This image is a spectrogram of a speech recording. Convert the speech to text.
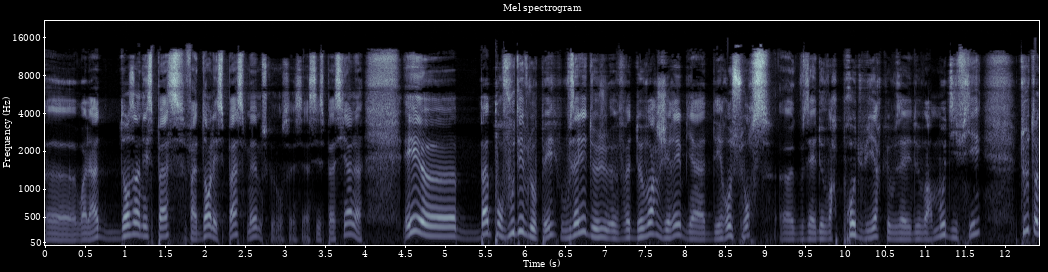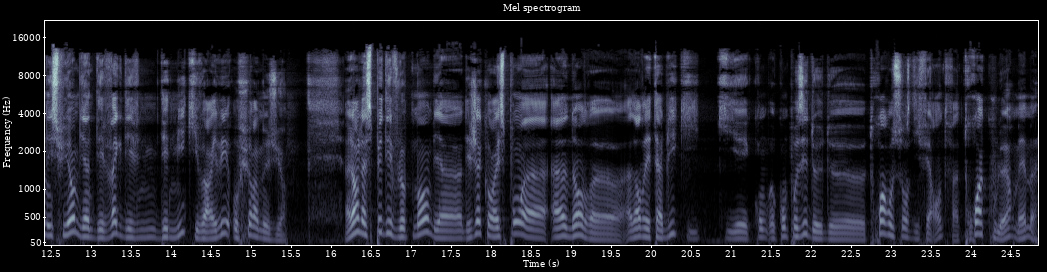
euh, voilà, dans un espace, enfin dans l'espace même, parce que bon, c'est assez spatial. Et euh, bah pour vous développer, vous allez va devoir gérer bien des ressources euh, que vous allez devoir produire, que vous allez devoir modifier, tout en essuyant bien des vagues d'ennemis qui vont arriver au fur et à mesure. Alors l'aspect développement, bien déjà correspond à, à un ordre, euh, un ordre établi qui qui est com- composé de, trois ressources différentes, enfin trois couleurs même.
